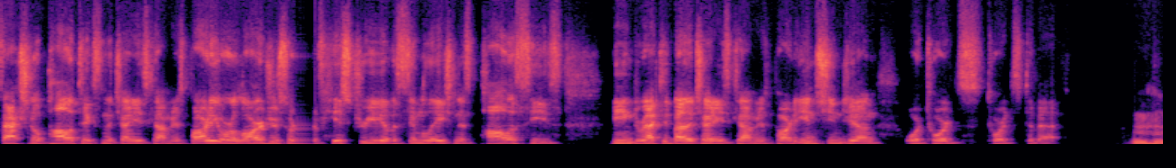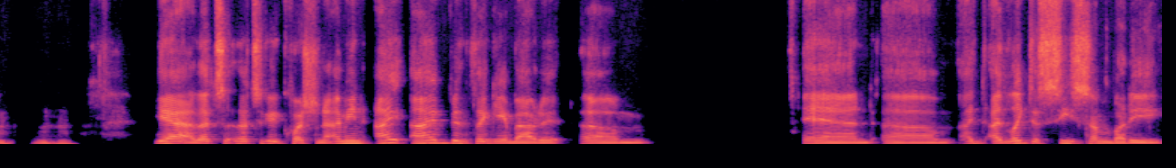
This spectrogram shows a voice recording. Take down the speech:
factional politics in the Chinese Communist Party or a larger sort of history of assimilationist policies being directed by the Chinese Communist Party in Xinjiang or towards towards Tibet. Mm-hmm, mm-hmm. Yeah, that's that's a good question. I mean, I I've been thinking about it, um, and um, I'd, I'd like to see somebody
